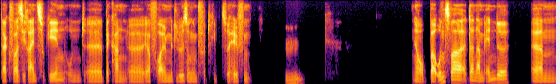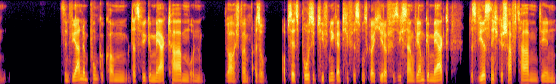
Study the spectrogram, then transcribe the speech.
da quasi reinzugehen und äh, Bäckern äh, ja vor allem mit Lösungen im Vertrieb zu helfen. Mhm. Ja, bei uns war dann am Ende ähm, sind wir an den Punkt gekommen, dass wir gemerkt haben und ja, ich meine, also ob es jetzt positiv, negativ ist, muss, glaube ich, jeder für sich sagen. Wir haben gemerkt, dass wir es nicht geschafft haben, den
